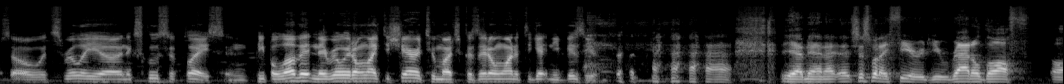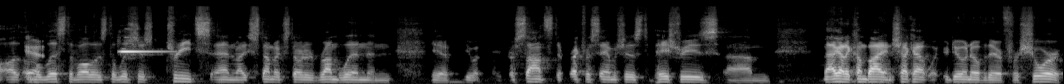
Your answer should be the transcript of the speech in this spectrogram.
So it's really uh, an exclusive place, and people love it, and they really don't like to share it too much because they don't want it to get any busier. yeah, man, it's just what I feared. You rattled off a, yeah. list of all those delicious treats, and my stomach started rumbling. And you know, you went from croissants to breakfast sandwiches to pastries. Um, now I got to come by and check out what you're doing over there for sure.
